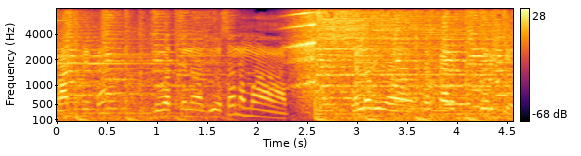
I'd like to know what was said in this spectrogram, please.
ಪ್ರಾಥಮಿಕ ಇವತ್ತಿನ ದಿವಸ ನಮ್ಮ ಎಲ್ಲರಿಗೂ ಸರ್ಕಾರಕ್ಕೆ ಕೋರಿಕೆ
